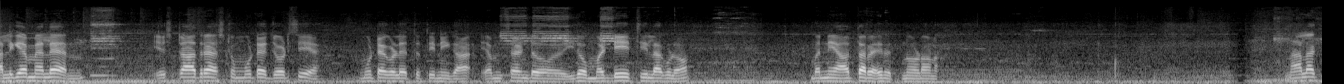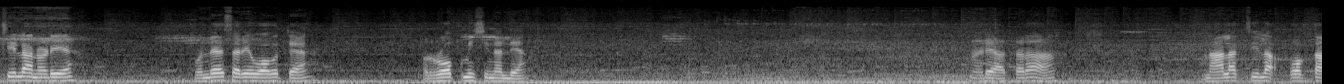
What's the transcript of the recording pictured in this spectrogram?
ಅಲ್ಲಿಗೆ ಮೇಲೆ ಎಷ್ಟಾದರೆ ಅಷ್ಟು ಮೂಟೆ ಜೋಡಿಸಿ ಮೂಟೆಗಳು ಎತ್ತುತ್ತೀನಿ. ಈಗ ಎಂ ಸ್ಯಾಂಡು ಇದು ಮಡ್ಡಿ ಚೀಲಗಳು. ಬನ್ನಿ ಯಾವ ಥರ ಇರುತ್ತೆ ನೋಡೋಣ. ನಾಲ್ಕು ಚೀಲ ನೋಡಿ, ಒಂದೇ ಸರಿ ಹೋಗುತ್ತೆ ರೋಪ್ ಮಿಷಿನಲ್ಲಿ. ನೋಡಿ, ಆ ಥರ ನಾಲ್ಕು ಚೀಲ ಹೋಗ್ತಾ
